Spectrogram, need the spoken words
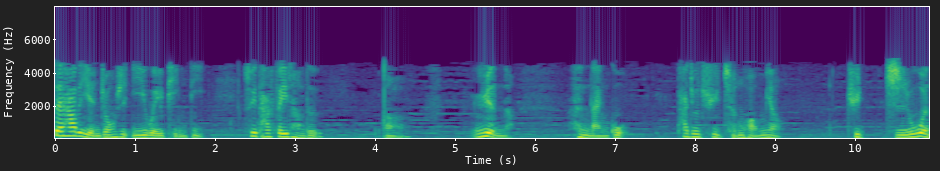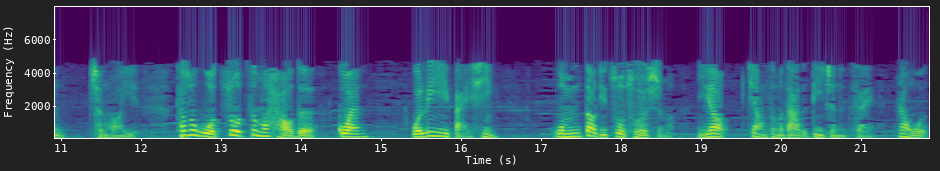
在他的眼中是夷为平地，所以他非常的啊怨呐、很难过。他就去城隍庙去。直问城隍爷，他说：“我做这么好的官，我利益百姓，我们到底做错了什么？你要降这么大的地震的灾，让我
